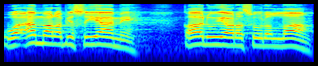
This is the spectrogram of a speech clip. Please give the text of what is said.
وأمر بصيامه قالوا يا رسول الله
